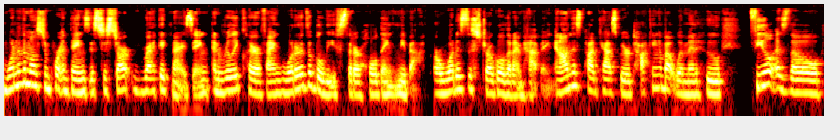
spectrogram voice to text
one of the most important things is to start recognizing and really clarifying what are the beliefs that are holding me back or what is the struggle that I'm having. And on this podcast, we were talking about women who feel as though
